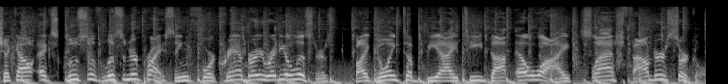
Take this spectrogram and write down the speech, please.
Check out exclusive listener pricing for Cranberry Radio listeners by going to bit.ly slash founder circle.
